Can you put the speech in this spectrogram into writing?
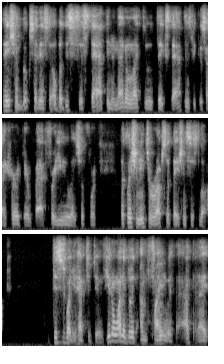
patient looks at it and says, "Oh, but this is a statin, and I don't like to take statins because I heard they're bad for you and so forth." The clinician interrupts the patient and says, "Look, this is what you have to do. If you don't want to do it, I'm fine with that. But I,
